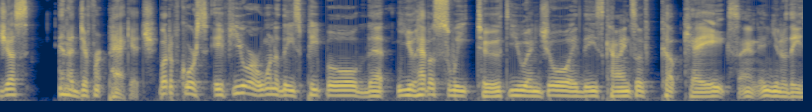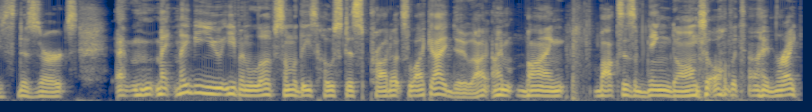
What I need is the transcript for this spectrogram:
just in a different package. But of course, if you are one of these people that you have a sweet tooth, you enjoy these kinds of cupcakes and, and you know these desserts, maybe you even love some of these Hostess products like I do. I, am buying boxes of ding dongs all the time, right?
